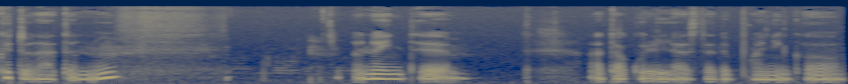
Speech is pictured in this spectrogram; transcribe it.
câteodată nu. Înainte atacurile astea de panică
